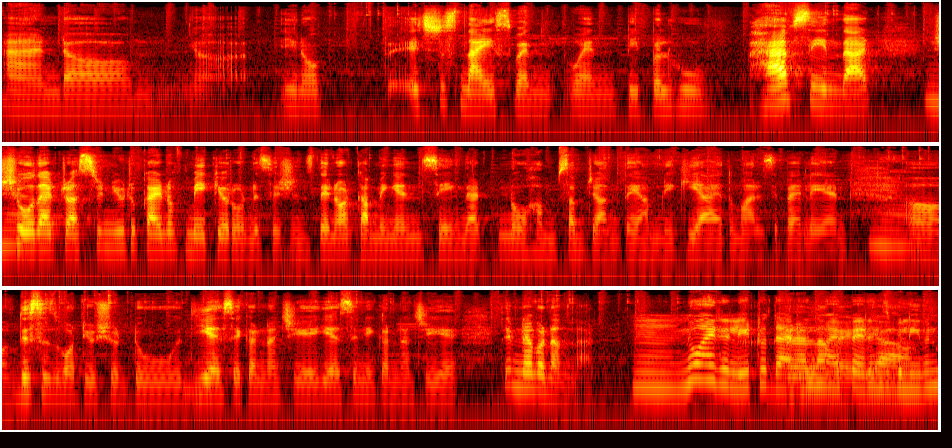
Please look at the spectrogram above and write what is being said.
and um, uh, you know it's just nice when when people who have seen that show that trust in you to kind of make your own decisions they're not coming and saying that no हम सब जानते हैं हमने किया है तुम्हारे से पहले and uh, this is what you should do ये ऐसे करना चाहिए ये ऐसे नहीं करना चाहिए they've never done that Hmm, no, I relate to that. And I Even love my it, parents yeah. believe in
